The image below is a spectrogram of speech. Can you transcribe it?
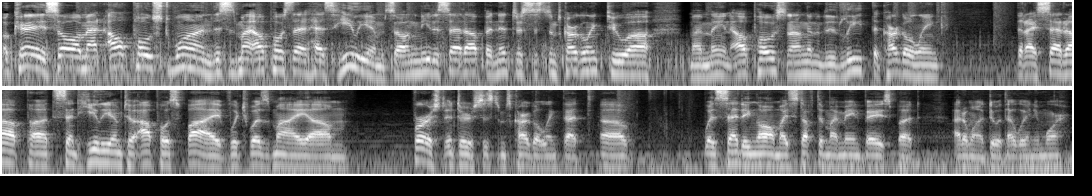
Okay, so I'm at Outpost 1. This is my outpost that has helium, so I'm going to need to set up an intersystems cargo link to uh, my main outpost, and I'm going to delete the cargo link that I set up uh, to send helium to Outpost 5, which was my um, first intersystems cargo link that uh, was sending all my stuff to my main base, but I don't want to do it that way anymore.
